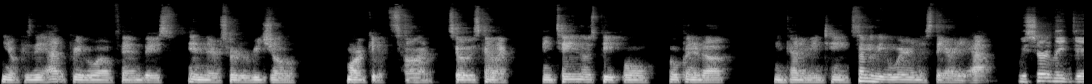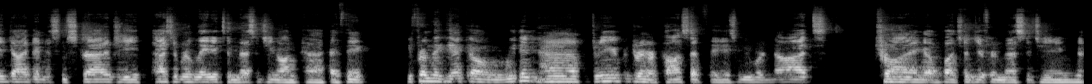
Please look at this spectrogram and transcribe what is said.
you know, because they had a pretty loyal fan base in their sort of regional market at the time. So it was kind of like maintain those people, open it up, and kind of maintain some of the awareness they already have. We certainly did dive into some strategy as it related to messaging on pack. I think from the get go, we didn't have during during our concept phase, we were not trying a bunch of different messaging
